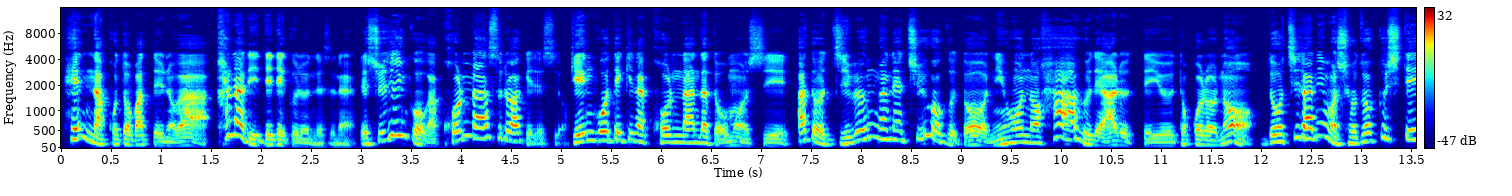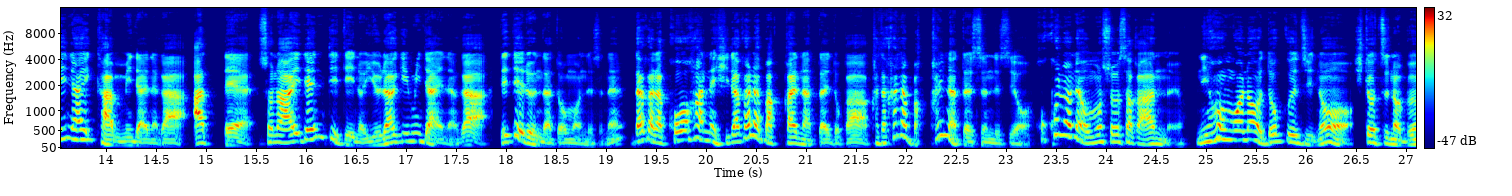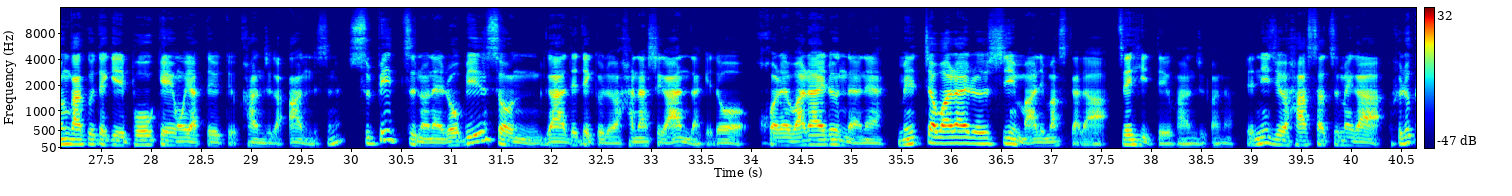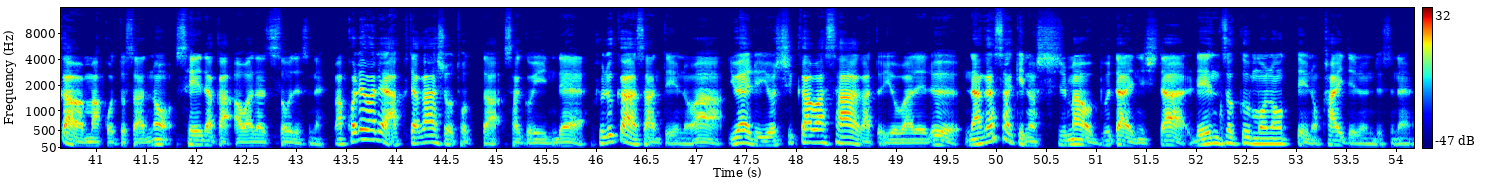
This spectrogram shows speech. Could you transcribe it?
変な言葉っていうのがかなり出てくるんですね。で、主人公が混乱するわけですよ。言語的な混乱だと思うし、あと自分がね、中国と日本ののハーフであるっていうところの、どちらにも所属していない感みたいなのがあって、そのアイデンティティの揺らぎみたいなのが出てるんだと思うんですね。だから後半ね、ひらがなばっかりになったりとか、カタカナばっかりになったりするんですよ。ここのね、面白さがあんのよ。日本語の独自の一つの文学的冒険をやってるっていう感じがあるんですね。スピッツのね、ロビンソンが出てくる話があるんだけど、これ笑えるんだよね。めっちゃ笑えるシーンもありますから、ぜひっていう感じかな。で、28冊目が、古川誠さんの聖高泡立ちそうですね。まあ、これはね、芥川賞を取った作品で、古川さんっていうのは、いわゆる吉川サーガと呼ばれる、長崎の島を舞台にした連続ものっていうのを書いてるんですね。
